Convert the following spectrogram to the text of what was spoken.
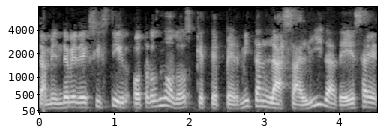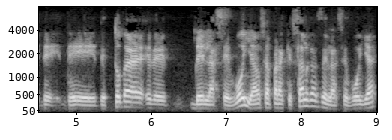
también debe de existir otros nodos que te permitan la salida de esa, de, de, de toda, de, de la cebolla, o sea, para que salgas de la cebolla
